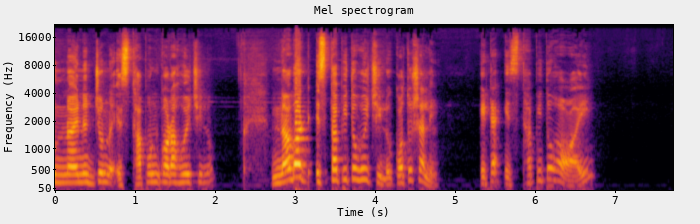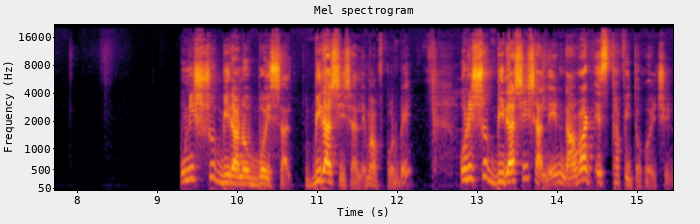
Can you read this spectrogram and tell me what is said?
উন্নয়নের জন্য স্থাপন করা হয়েছিল। নাবার্ড স্থাপিত হয়েছিল কত সালে? এটা স্থাপিত হয় উনিশশো বিরানব্বই সাল, বিরাশি সালে, মাফ করবে। উনিশশো বিরাশি সালে নাবার্ড স্থাপিত হয়েছিল।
